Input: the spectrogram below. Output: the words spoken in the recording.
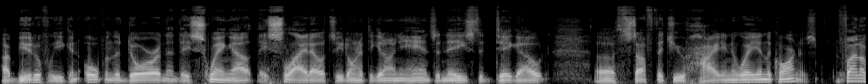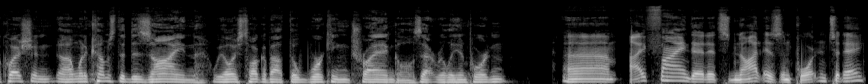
are beautiful. You can open the door and then they swing out, they slide out, so you don't have to get on your hands and knees to dig out uh, stuff that you're hiding away in the corners. Final question: uh, When it comes to design, we always talk about the working triangle. Is that really important? Um, I find that it's not as important today.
